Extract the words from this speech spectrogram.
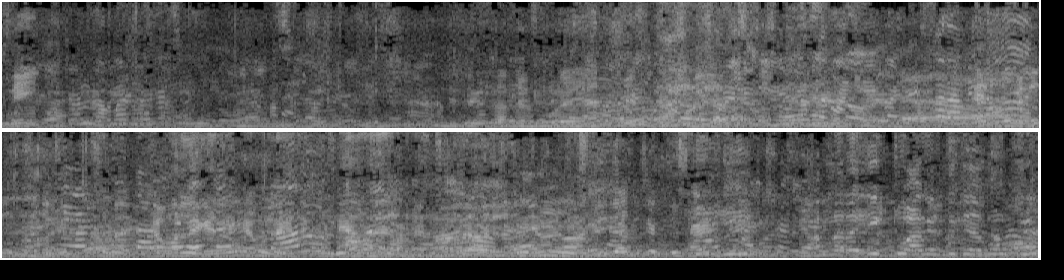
নেই আমার হয়ে। গেছে কেমন লেগেছে কেমন আপনারা একটু আগের দিকে এবং হ্যাঁ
